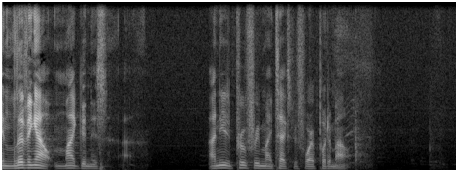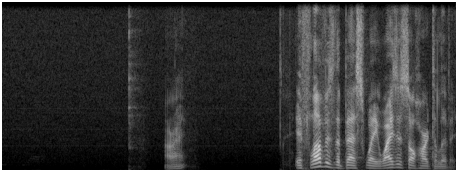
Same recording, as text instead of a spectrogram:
in living out? My goodness, I need to proofread my text before I put them out. All right? If love is the best way, why is it so hard to live it?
